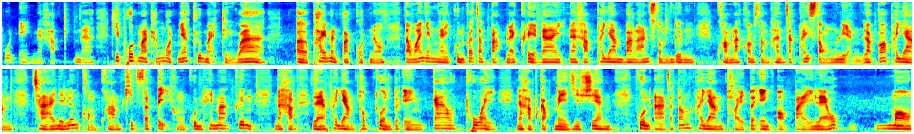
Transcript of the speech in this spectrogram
พูดเองนะครับนะที่พูดมาทั้งหมดเนี่ยคือหมายถึงว่าเออไพ่มันปรากฏเนาะแต่ว่ายังไงคุณก็จะปรับและเคลียร์ได้นะครับ พยายามบาลานซ์สมดุลความรักความสัมพันธ์จากไพ่สองเหรียญแล้วก็พยายามใช้ในเรื่องของความคิดสติของคุณให้มากขึ้นนะครับ แล้วพยายามทบทวนตัวเองก้าถ้วยนะครับ กับเมจิเชียนคุณอาจจะต้องพยายามถอยตัวเองออกไปแล้ว มอง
